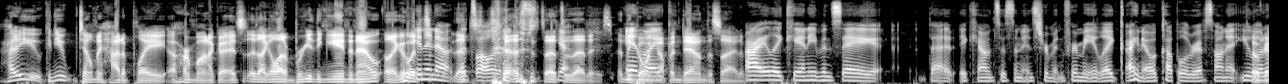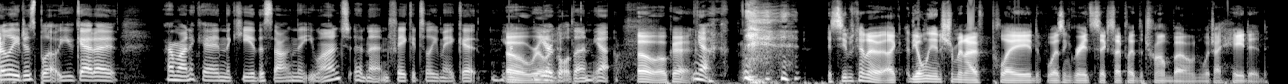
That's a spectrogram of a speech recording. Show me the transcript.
How do you? Can you tell me how to play a harmonica? It's like a lot of breathing in and out. Like what's, In and out, that's all it is. That's Yeah. what that is. And then going like, up and down the side of it. I like can't even say that it counts as an instrument for me. Like I know a couple of riffs on it. You Okay. literally just blow. You get a harmonica in the key of the song that you want, and then fake it till you make it. You're, Oh, really? You're golden. Yeah. Oh, okay. Yeah. It seems kind of like the only instrument I've played was in grade six. I played the trombone, which I hated.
